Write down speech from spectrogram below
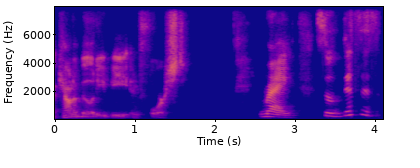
accountability be enforced? Right. So, this is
